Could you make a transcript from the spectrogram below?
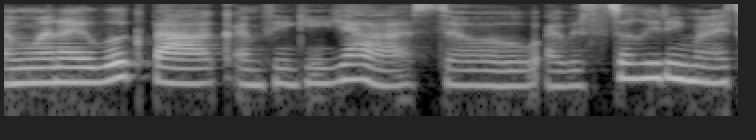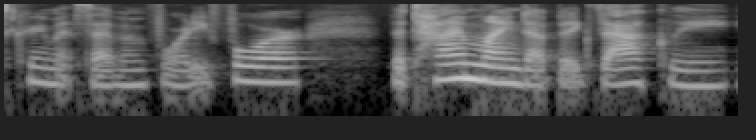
and when i look back i'm thinking yeah so i was still eating my ice cream at 7:44 the time lined up exactly.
